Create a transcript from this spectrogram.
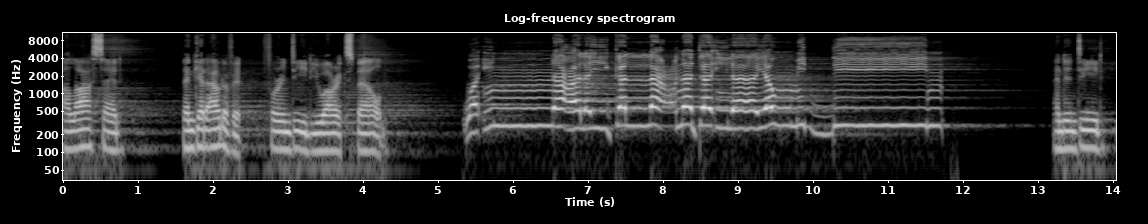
Allah said, Then get out of it, for indeed you are expelled. وان عليك اللعنه الى يوم الدين And indeed,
